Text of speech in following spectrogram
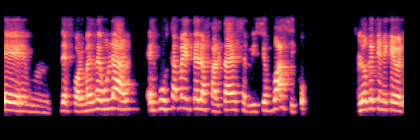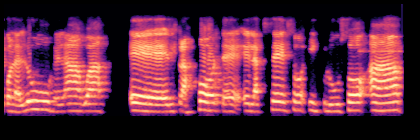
eh, de forma irregular es justamente la falta de servicios básicos, lo que tiene que ver con la luz, el agua, eh, el transporte, el acceso incluso a,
